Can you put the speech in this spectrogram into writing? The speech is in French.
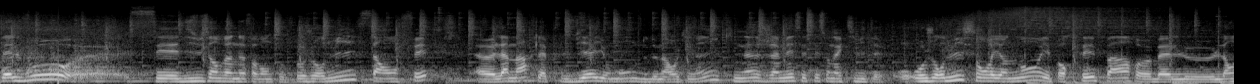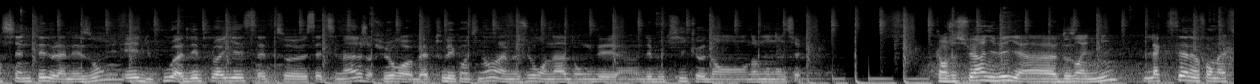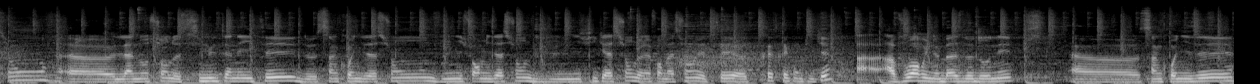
Delvaux, euh, c'est 1829 avant tout. Aujourd'hui, ça en fait euh, la marque la plus vieille au monde de maroquinerie qui n'a jamais cessé son activité. Aujourd'hui, son rayonnement est porté par euh, ben, l'ancienneté de la maison et du coup à déployer cette, image sur ben, tous les continents dans la mesure où on a donc des, boutiques dans le monde entier. Quand je suis arrivé il y a deux ans et demi, l'accès à l'information, euh, la notion de simultanéité, de synchronisation, d'uniformisation, d'unification de l'information était euh, très très compliqué. Avoir une base de données euh, synchronisée,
